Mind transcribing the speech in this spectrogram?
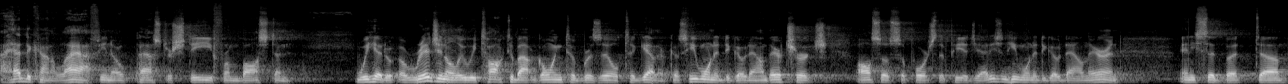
I had to kind of laugh, you know, Pastor Steve from Boston we had originally we talked about going to Brazil together because he wanted to go down. Their church also supports the Piaggettis, and he wanted to go down there. And and he said, but uh,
